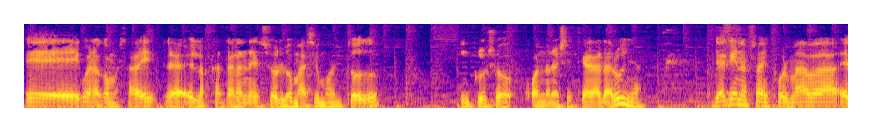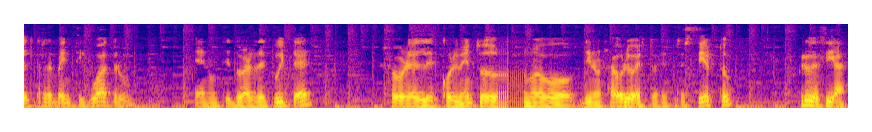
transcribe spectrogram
Eh, bueno, como sabéis, los catalanes son lo máximo en todo, incluso cuando no existía Cataluña. Ya que nos informaba el 324 en un titular de Twitter sobre el descubrimiento de un nuevo dinosaurio, esto, esto es cierto, pero decía,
